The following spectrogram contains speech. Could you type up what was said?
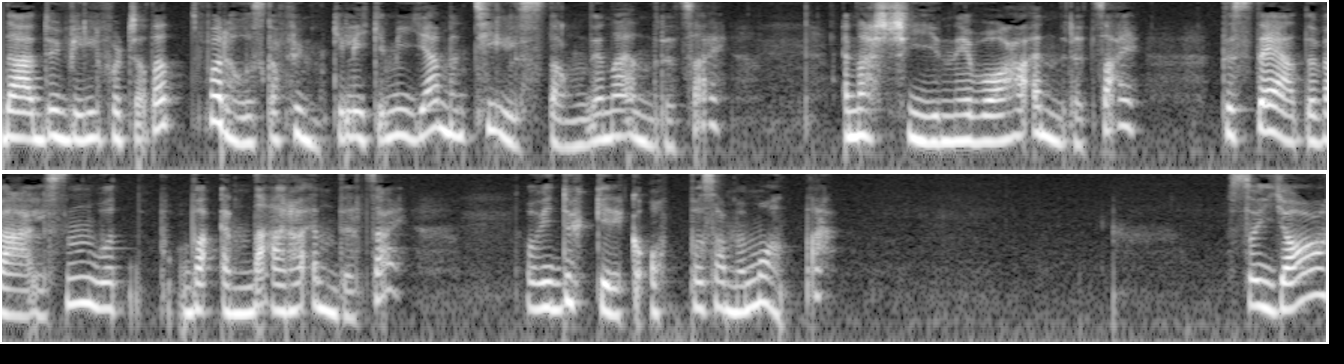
Er, du vil fortsatt at forholdet skal funke like mye, men tilstanden din har endret seg. Energinivået har endret seg tilstedeværelsen, hva enn det er, har endret seg. Og vi dukker ikke opp på samme måte. Så ja,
